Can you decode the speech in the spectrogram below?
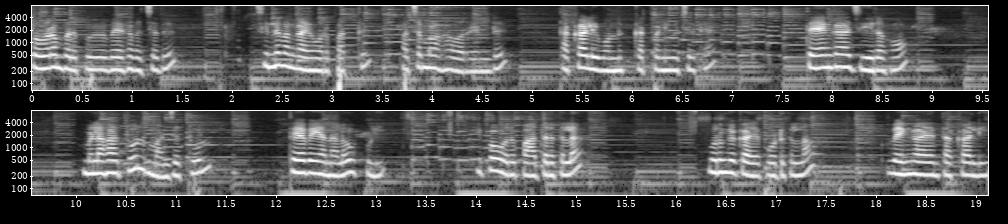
துவரம்பருப்பு வேக வச்சது சின்ன வெங்காயம் ஒரு பத்து பச்சை மிளகாய் ஒரு ரெண்டு தக்காளி ஒன்று கட் பண்ணி வச்சுருக்கேன். தேங்காய் ஜீரகம் மிளகாத்தூள் மஞ்சத்தூள் தேவையான அளவு புளி. இப்போ ஒரு பாத்திரத்தில் முருங்கைக்காயை போட்டுக்கலாம். வெங்காயம் தக்காளி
